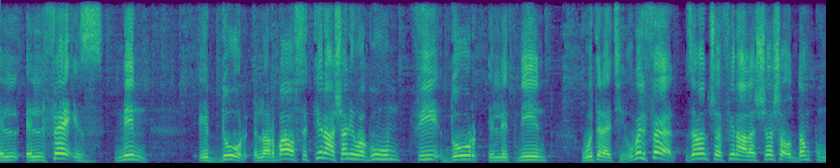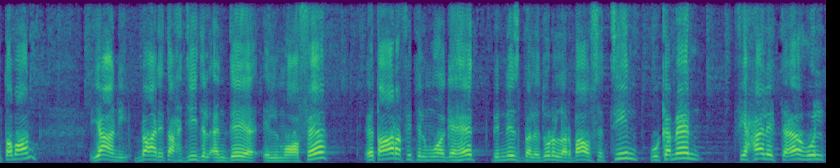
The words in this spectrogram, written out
الفائز من الدور ال 64 عشان يواجهوهم في دور ال 32 وبالفعل زي ما أنتم شايفين على الشاشة قدامكم طبعا يعني بعد تحديد الأندية المعفاه اتعرفت المواجهات بالنسبة لدور ال 64 وكمان في حالة تأهل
